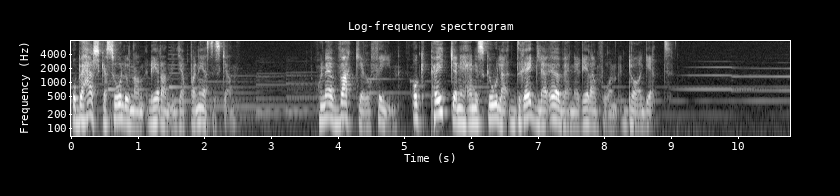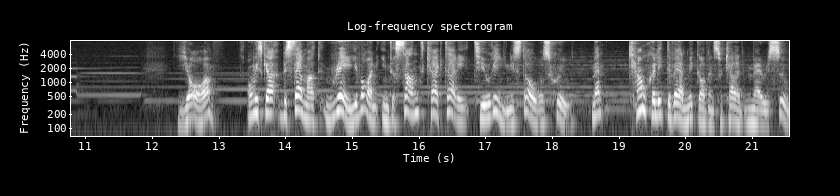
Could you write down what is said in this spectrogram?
och behärskar sålunda redan japanesiskan. Hon är vacker och fin och pöjken i hennes skola dreglar över henne redan från dag ett. Ja, om vi ska bestämma att Ray var en intressant karaktär i teorin i Star Wars 7, men kanske lite väl mycket av en så kallad Mary Sue,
